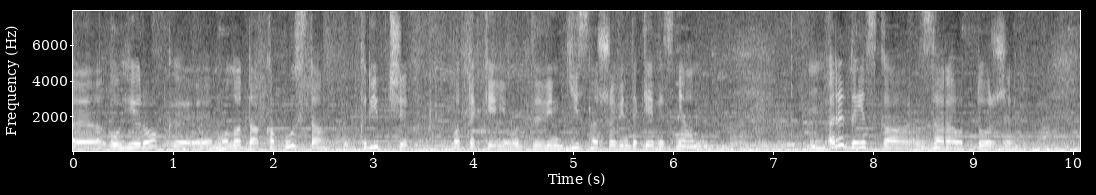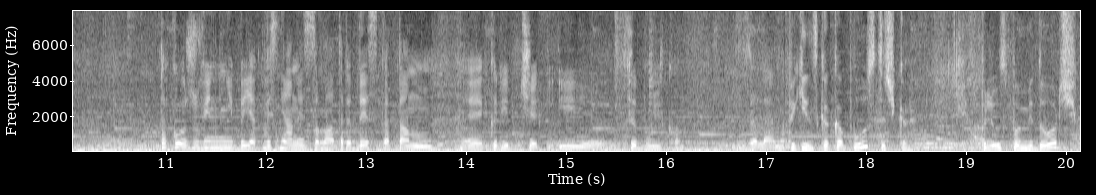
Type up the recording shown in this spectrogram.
е, огірок, е, молода капуста, кріпчик. От. От він дійсно, що він такий весняний. Редиска зараз от теж. Також він ніби як весняний салат, редиска, там е, кріпчик і цибулька зелена. Пекінська капусточка, плюс помідорчик.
